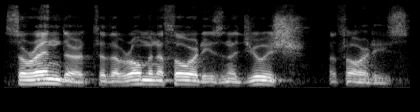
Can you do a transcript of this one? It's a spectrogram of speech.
surrender to the Roman authorities and the Jewish authorities.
